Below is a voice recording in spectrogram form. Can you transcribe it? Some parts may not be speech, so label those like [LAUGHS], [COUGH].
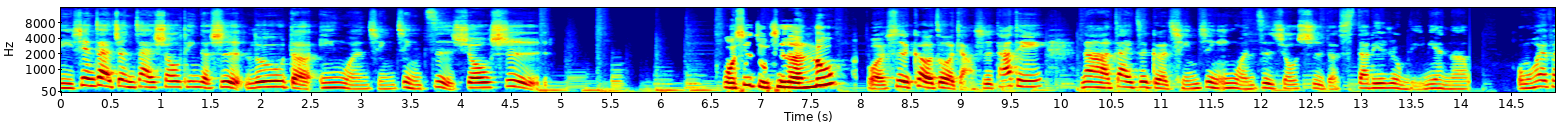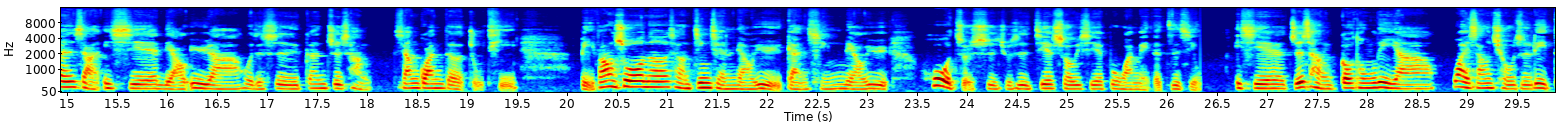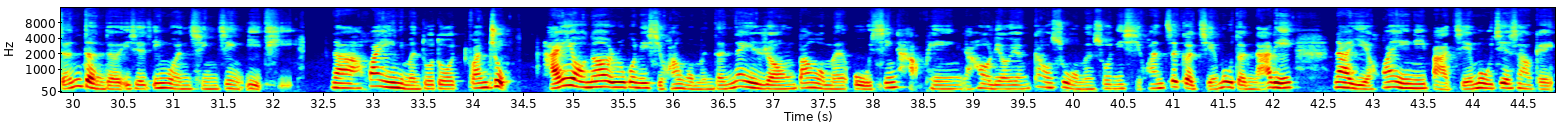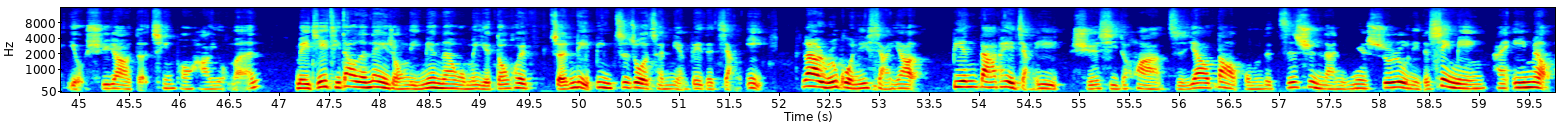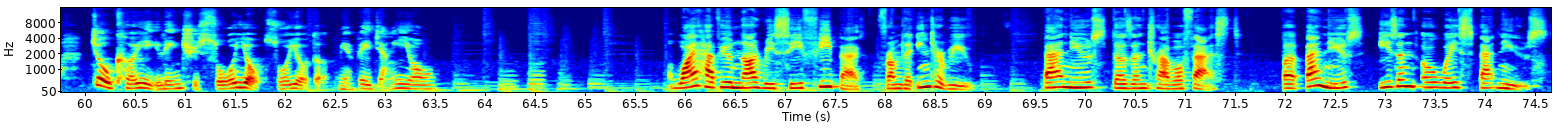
你现在正在收听的是 Lu 的英文情境自修室。我是主持人 Lu，我是客座讲师 Tati。那在这个情境英文自修室的 Study Room 里面呢，我们会分享一些疗愈啊，或者是跟职场相关的主题。比方说呢，像金钱疗愈、感情疗愈，或者是就是接受一些不完美的自己。一些职场沟通力啊、外商求职力等等的一些英文情境议题，那欢迎你们多多关注。还有呢，如果你喜欢我们的内容，帮我们五星好评，然后留言告诉我们说你喜欢这个节目的哪里，那也欢迎你把节目介绍给有需要的亲朋好友们。每集提到的内容里面呢，我们也都会整理并制作成免费的讲义。那如果你想要，边搭配讲义学习的话，只要到我们的资讯栏里面输入你的姓名和 email，就可以领取所有所有的免费讲义哦。Why have you not received feedback from the interview? Bad news doesn't travel fast, but bad news isn't always bad news.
